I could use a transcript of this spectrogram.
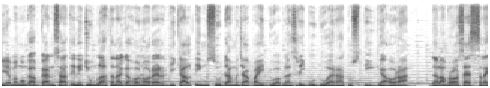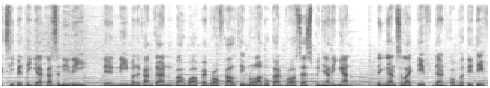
Dia mengungkapkan saat ini jumlah tenaga honorer di Kaltim sudah mencapai 12.203 orang. Dalam proses seleksi P3K sendiri, Denny menekankan bahwa Pemprov Kaltim melakukan proses penyaringan dengan selektif dan kompetitif.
